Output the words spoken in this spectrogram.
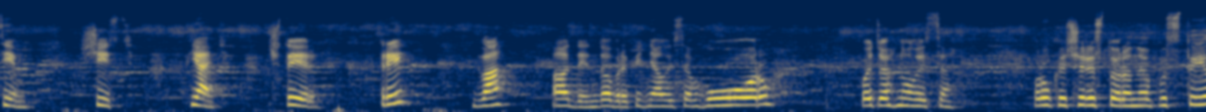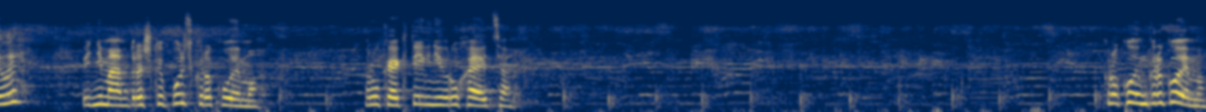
сім, шість, п'ять, чотири, три, два, один. Добре, піднялися вгору, потягнулися. Руки через сторони опустили. Піднімаємо трошки пульс, крокуємо. Руки активні, рухаються. Крокуємо, крокуємо.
